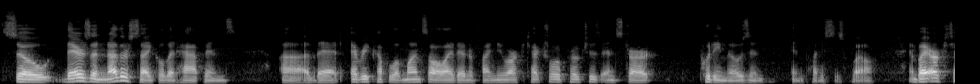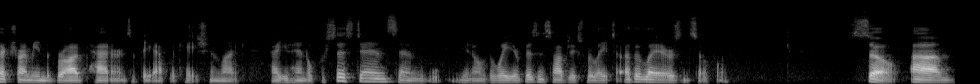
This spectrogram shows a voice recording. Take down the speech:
So there's another cycle that happens uh, that every couple of months I'll identify new architectural approaches and start putting those in, in place as well. And by architecture, I mean the broad patterns of the application, like how you handle persistence and you know the way your business objects relate to other layers and so forth. So um,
